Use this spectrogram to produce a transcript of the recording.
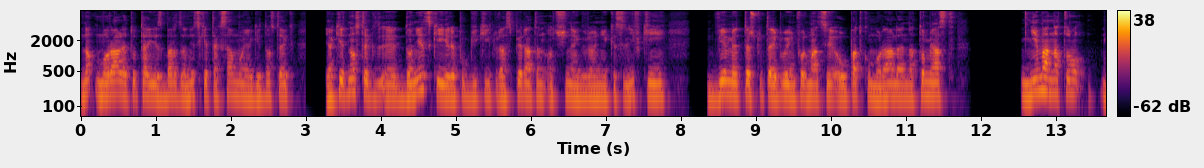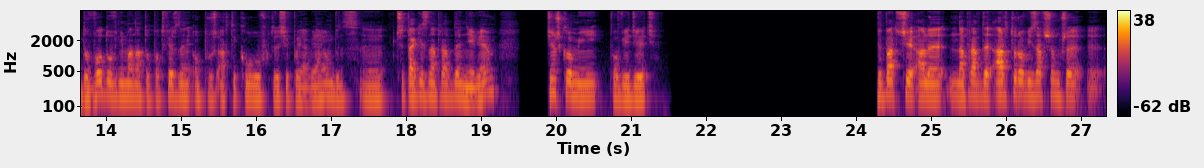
no, morale tutaj jest bardzo niskie, tak samo jak jednostek jak jednostek y, Donieckiej Republiki, która wspiera ten odcinek w rejonie Kysyliwki. Wiemy też tutaj były informacje o upadku morale, natomiast nie ma na to dowodów, nie ma na to potwierdzeń oprócz artykułów, które się pojawiają, więc y, czy tak jest naprawdę, nie wiem. Ciężko mi powiedzieć. Wybaczcie, ale naprawdę Arturowi zawsze muszę, y,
